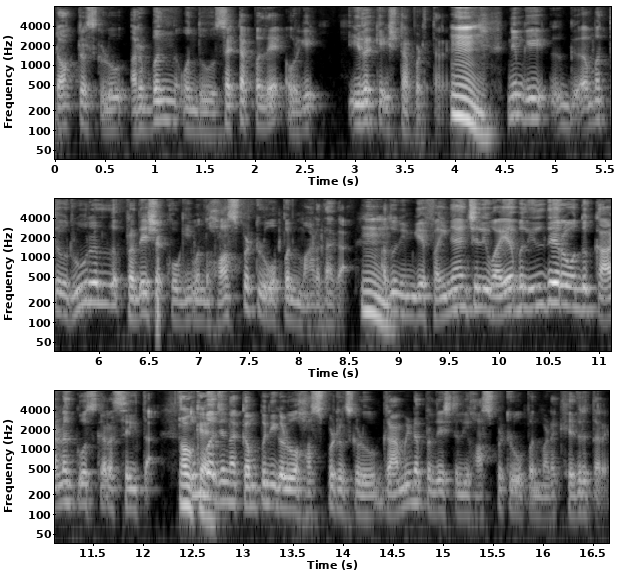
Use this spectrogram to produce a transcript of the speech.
ಡಾಕ್ಟರ್ಸ್ಗಳು ಅರ್ಬನ್ ಒಂದು ಸೆಟಪ್ ಅಲ್ಲೇ ಅವ್ರಿಗೆ ಇರಕ್ಕೆ ಇಷ್ಟಪಡ್ತಾರೆ. ನಿಮ್ಗೆ ಮತ್ತು ರೂರಲ್ ಪ್ರದೇಶಕ್ಕೆ ಹೋಗಿ ಒಂದು ಹಾಸ್ಪಿಟಲ್ ಓಪನ್ ಮಾಡಿದಾಗ ಅದು ನಿಮ್ಗೆ ಫೈನಾನ್ಷಿಯಲಿ ವಯಬಲ್ ಇಲ್ಲದೆ ಇರೋ ಒಂದು ಕಾರಣಕ್ಕೋಸ್ಕರ ಸಹಿತ ತುಂಬಾ ಜನ ಕಂಪನಿಗಳು ಹಾಸ್ಪಿಟಲ್ಸ್ಗಳು ಗ್ರಾಮೀಣ ಪ್ರದೇಶದಲ್ಲಿ ಹಾಸ್ಪಿಟಲ್ ಓಪನ್ ಮಾಡಕ್ಕೆ ಹೆದರ್ತಾರೆ.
